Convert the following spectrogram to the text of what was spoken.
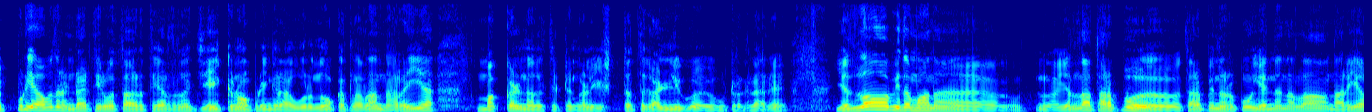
எப்படியாவது ரெண்டாயிரத்தி இருபத்தாறு தேர்தலில் ஜெயிக்கணும் அப்படிங்கிற ஒரு நோக்கத்தில் தான் நிறைய மக்கள் நலத்திட்டங்கள் இஷ்டத்துக்கு அள்ளி விட்டுருக்கிறாரு. எல்லா விதமான எல்லா தரப்பு தரப்பினருக்கும் என்னென்னலாம் நிறையா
